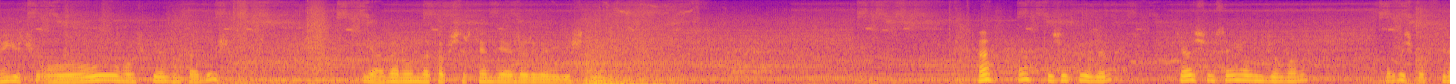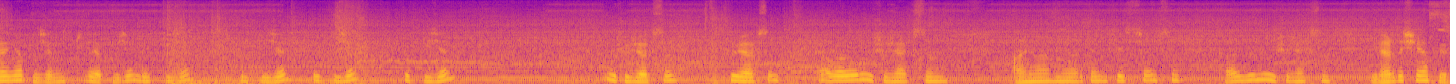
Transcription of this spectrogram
Ne geçiyor? Oo hoş geldin kardeş. Ya ben onunla kapışırken diğerleri beni geçti. Hah hah teşekkür ederim. Gel şimdi sen yardımcı ol bana. Kardeş bak fren yapmayacağım, nitro yapmayacağım, bekleyeceğim, bekleyeceğim, bekleyeceğim, bekleyeceğim. Uçacaksın, uçacaksın, havalara uçacaksın. Ayağını yerden keseceksin, kalbini uçacaksın. İleride şey yapıyor,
